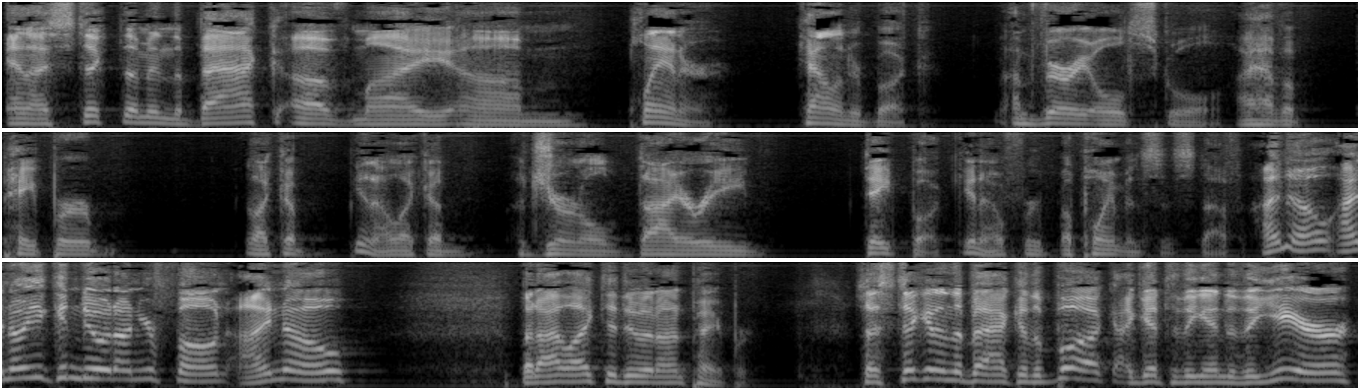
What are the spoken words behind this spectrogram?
and I stick them in the back of my um, planner calendar book. I'm very old school. I have a paper, like a you know, like a, a journal diary date book, you know, for appointments and stuff. I know, I know you can do it on your phone. I know, but I like to do it on paper. So I stick it in the back of the book. I get to the end of the year.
